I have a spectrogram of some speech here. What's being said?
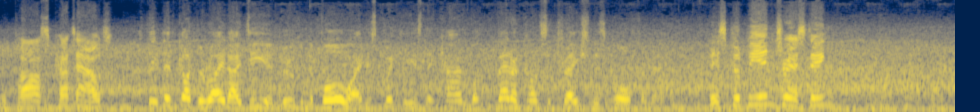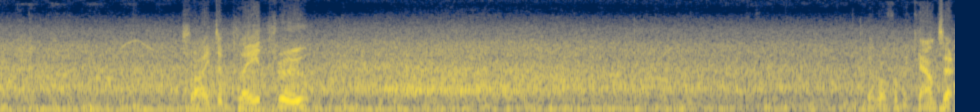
The pass cut out. I think they've got the right idea in moving the ball wide as quickly as they can, but better concentration is called for now. This could be interesting. Tried to play it through. They're off on the counter.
